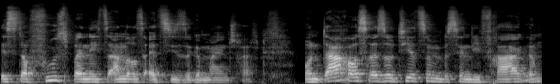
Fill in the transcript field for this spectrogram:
ist doch Fußball nichts anderes als diese Gemeinschaft. Und daraus resultiert so ein bisschen die Frage,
